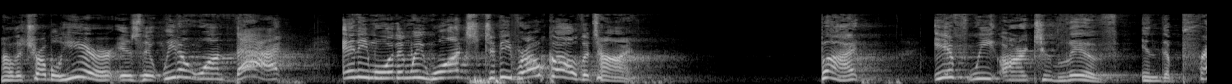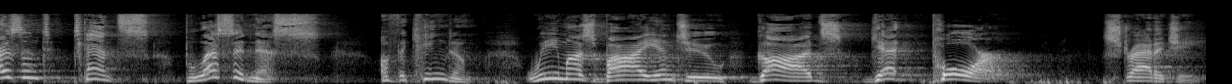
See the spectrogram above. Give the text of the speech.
Now, the trouble here is that we don't want that any more than we want to be broke all the time. But if we are to live in the present tense blessedness of the kingdom, we must buy into God's get poor strategy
